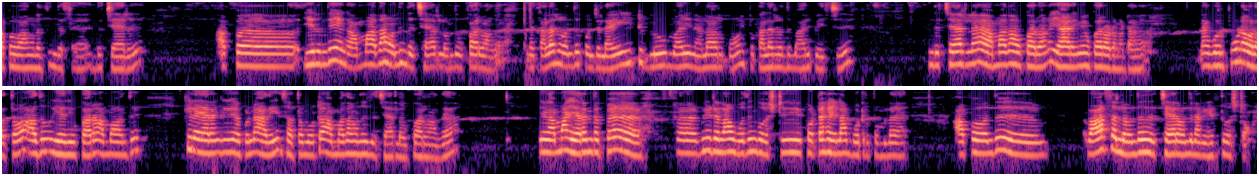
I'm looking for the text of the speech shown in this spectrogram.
அப்போ வாங்கினது இந்த சே இந்த சேரு அப்போ இருந்தே எங்கள் அம்மா தான் வந்து இந்த சேரில் வந்து உட்காருவாங்க. இந்த கலர் வந்து கொஞ்சம் லைட்டு ப்ளூ மாதிரி நல்லாயிருக்கும் இப்போ கலர் வந்து மாறி போயிடுச்சு. இந்த சேரில் அம்மா தான் உட்காருவாங்க. யாரையுமே உட்கார விட மாட்டாங்க. நாங்கள் ஒரு பூனை வளர்த்தோம். அதுவும் ஏறி உட்காரும் அம்மா வந்து கீழே இறங்கு அப்படின்னா அதையும் சத்தம் போட்டு அம்மா தான் வந்து இந்த சேரில் உட்காருவாங்க. எங்கள் அம்மா இறந்தப்ப வீடெல்லாம் ஒதுங்க வச்சுட்டு கொட்டகையெல்லாம் போட்டிருப்போம்ல. அப்போ வந்து வாசலில் வந்து சேரை வந்து நாங்கள் எடுத்து வச்சிட்டோம்.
